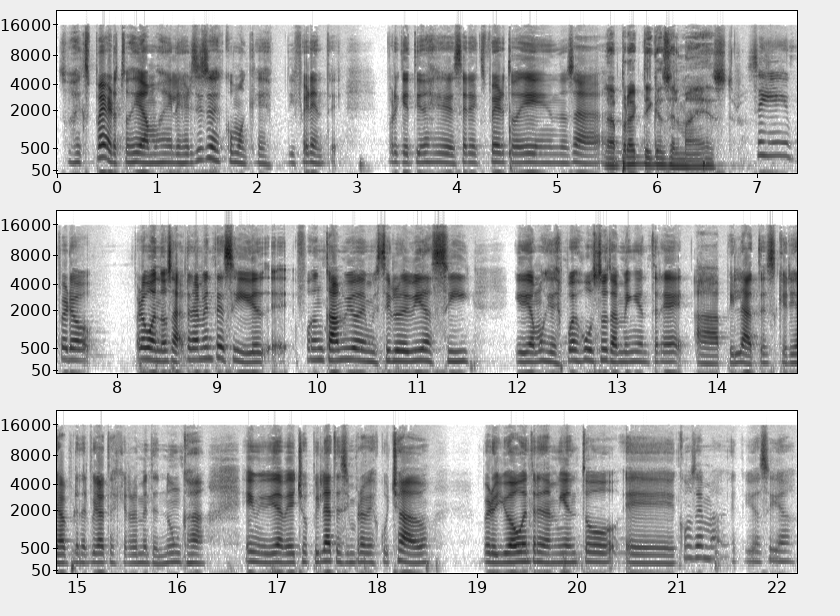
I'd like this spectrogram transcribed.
sus expertos, digamos. En el ejercicio es como que es diferente. Porque tienes que ser experto en, o sea... La práctica es el maestro. Sí, pero, pero bueno, o sea, realmente sí, eh, fue un cambio de mi estilo de vida, sí. Y digamos, y después justo también entré a Pilates. Quería aprender Pilates, que realmente nunca en mi vida había hecho Pilates, siempre había escuchado. Pero yo hago entrenamiento, eh, ¿cómo se llama? Yo hacía.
